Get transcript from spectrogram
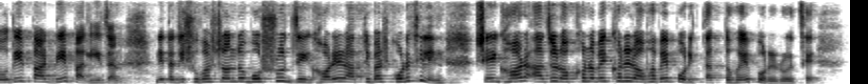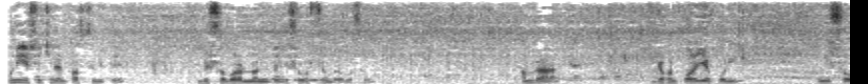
নদীর পাড় দিয়ে পালিয়ে যান। নেতাজি সুভাষচন্দ্র বসু যে ঘরে রাত্রিবাস করেছিলেন, সেই ঘর আজও রক্ষণাবেক্ষণের অভাবে পরিত্যক্ত হয়ে পড়ে রয়েছে। উনি এসেছিলেন পাঁচথিবিতে বিশ্ববরণ্য নেতাজি সুভাষচন্দ্র বসু। আমরা যখন কলেজে পড়ি উনিশশো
